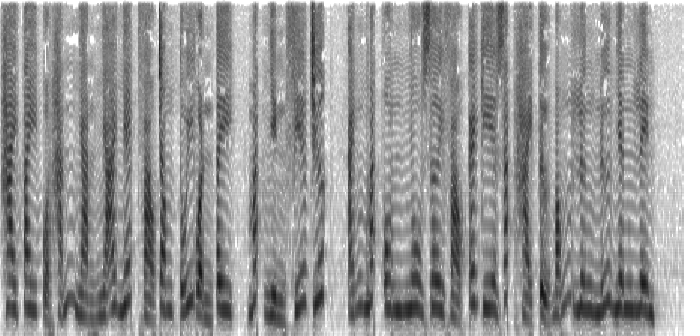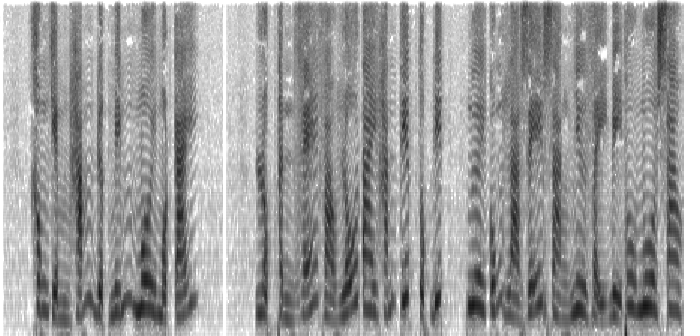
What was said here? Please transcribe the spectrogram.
Hai tay của hắn nhàn nhã nhét vào trong túi quần tây, mắt nhìn phía trước, ánh mắt ôn nhu rơi vào cái kia dắt hài tử bóng lưng nữ nhân lên. Không kiềm hãm được mím môi một cái. Lục thần ghé vào lỗ tai hắn tiếp tục đít, ngươi cũng là dễ dàng như vậy bị thu mua sao?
